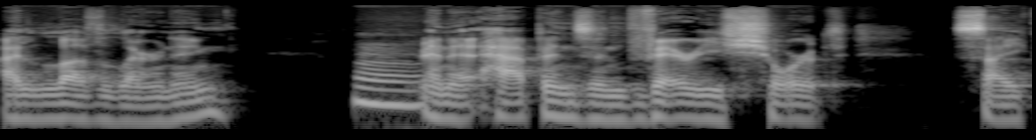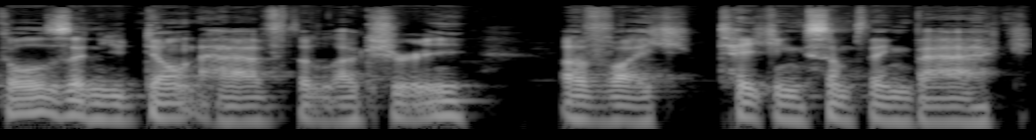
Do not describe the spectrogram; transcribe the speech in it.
I love learning. Mm. and it happens in very short cycles and you don't have the luxury of like taking something back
